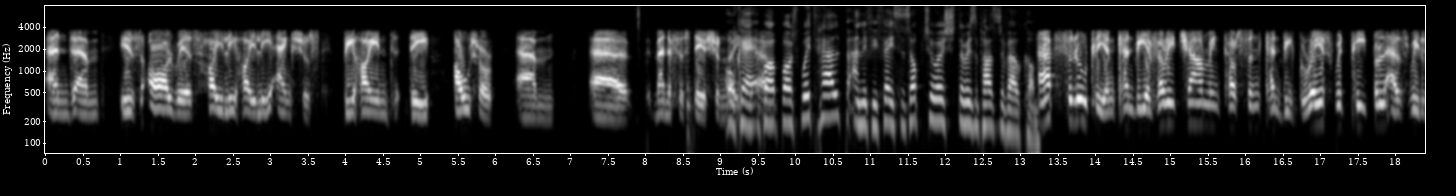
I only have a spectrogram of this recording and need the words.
and um, is always highly, highly anxious behind the outer um, uh, manifestation. Okay, like, um, but but with help, and if he faces up to it, there is a positive outcome. Absolutely, and can be a very charming person. Can be great with people, as we'll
